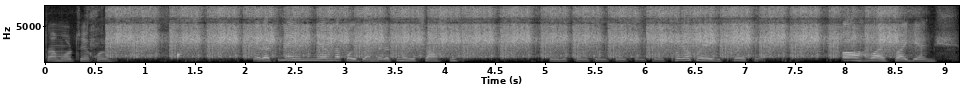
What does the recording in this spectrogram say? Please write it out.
Tam ortaya koymuş. Berat'ın evinin yanına koyacağım. Berat'ın evi şanslı. Şöyle koy koy koy koy koy. Koya koya git koya koya. Ah Wi-Fi gelmiş.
